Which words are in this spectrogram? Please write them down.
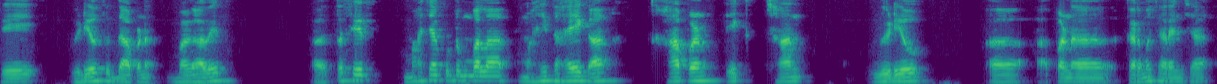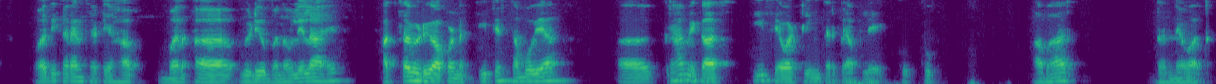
ते व्हिडिओसुद्धा आपण बघावेत. तसेच माझ्या कुटुंबाला माहीत आहे का? हा पण एक छान व्हिडिओ आपण कर्मचाऱ्यांच्या व अधिकाऱ्यांसाठी हा बन व्हिडिओ बनवलेला आहे. आजचा व्हिडिओ आपण इथेच थांबवूया. ग्रामविकास ई सेवा टीमतर्फे आपले खूप खूप आभार. धन्यवाद.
